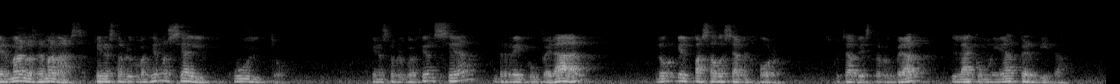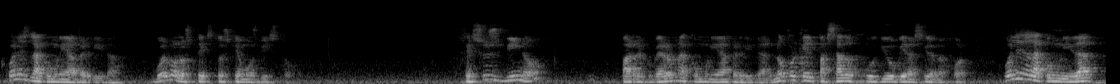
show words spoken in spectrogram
Hermanos, hermanas, que nuestra preocupación no sea el culto, que nuestra preocupación sea recuperar, no porque el pasado sea mejor, escuchad esto, recuperar la comunidad perdida. ¿Cuál es la comunidad perdida? Vuelvo a los textos que hemos visto. Jesús vino para recuperar una comunidad perdida, no porque el pasado judío hubiera sido mejor. ¿Cuál era la comunidad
